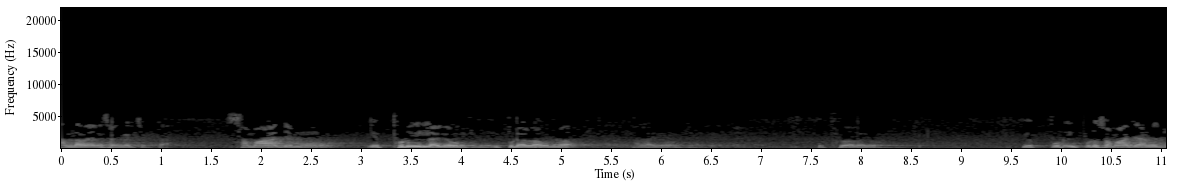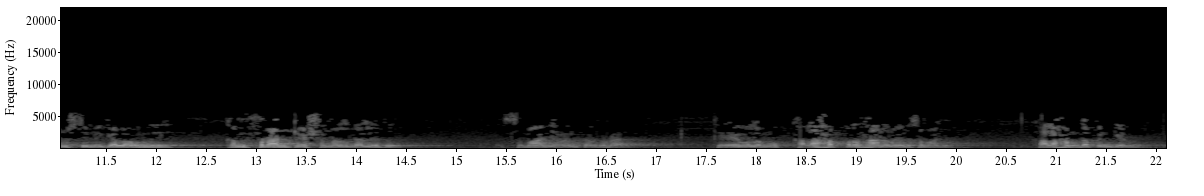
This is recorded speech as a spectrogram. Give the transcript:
అందమైన సంగతి చెప్తా. సమాజము ఎప్పుడూ ఇలాగే ఉంటుంది. ఇప్పుడు ఎలా ఉందో అలాగే ఉంటుంది. ఎప్పుడూ అలాగే ఉంటుంది. ఎప్పుడు ఇప్పుడు సమాజాన్ని చూస్తే మీకు ఎలా ఉంది? కన్ఫ్రాంటేషనల్గా లేదు. సమాజం అంతా కూడా కేవలము కలహ ప్రధానమైన సమాజం. కలహం తప్ప ఇంకేమి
